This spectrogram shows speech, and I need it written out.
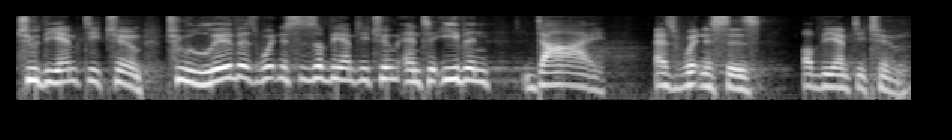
to the empty tomb, to live as witnesses of the empty tomb, and to even die as witnesses of the empty tomb.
